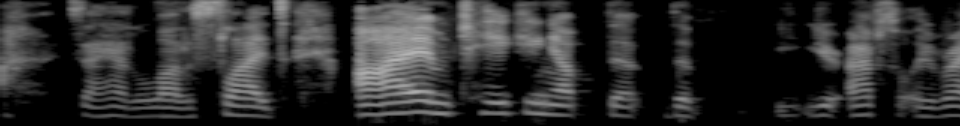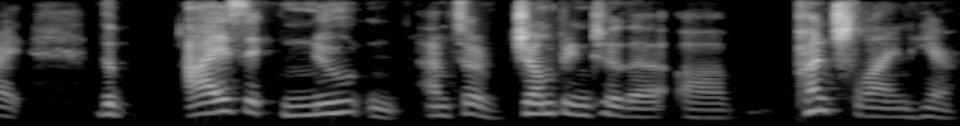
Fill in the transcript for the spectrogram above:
Because I had a lot of slides. I am taking up the the. You're absolutely right. The Isaac Newton. I'm sort of jumping to the uh, punchline here.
